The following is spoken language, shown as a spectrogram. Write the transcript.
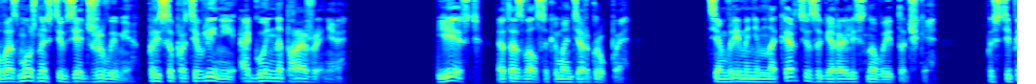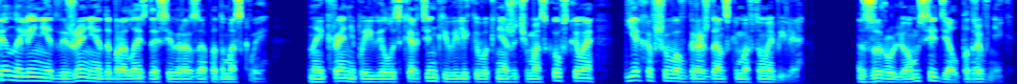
по возможности взять живыми. При сопротивлении огонь на поражение. «Есть», — отозвался командир группы. Тем временем на карте загорались новые точки. Постепенно линия движения добралась до северо-запада Москвы. На экране появилась картинка великого княжича Московского, ехавшего в гражданском автомобиле. За рулем сидел подрывник.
